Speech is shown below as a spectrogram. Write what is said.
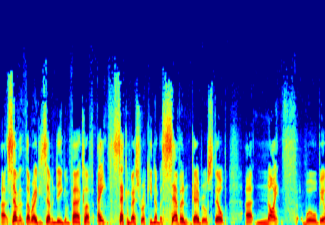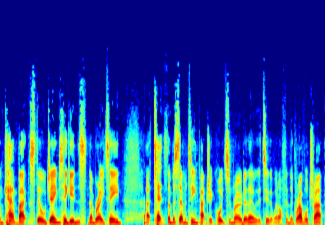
Uh, seventh, number 87, Deagen Fairclough. Eighth, second best rookie, number seven, Gabriel Stilp. Uh, ninth will be on campback, still James Higgins, number 18. Uh, 10th, number 17, Patrick Heuzenroeder. They were the two that went off in the gravel trap.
